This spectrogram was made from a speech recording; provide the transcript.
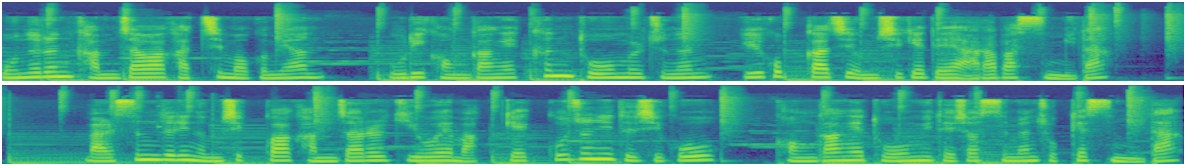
오늘은 감자와 같이 먹으면 우리 건강에 큰 도움을 주는 7가지 음식에 대해 알아봤습니다. 말씀드린 음식과 감자를 기호에 맞게 꾸준히 드시고 건강에 도움이 되셨으면 좋겠습니다.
